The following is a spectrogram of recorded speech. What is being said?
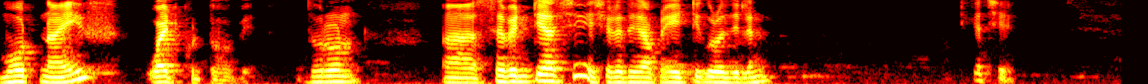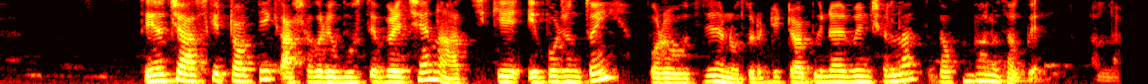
মোট নাইফ ওয়াইড করতে হবে। ধরুন সেভেন্টি আছে, সেটা থেকে আপনি এইটটি করে দিলেন। ঠিক আছে? তো এই হচ্ছে আজকের টপিক আশা করি বুঝতে পেরেছেন। আজকে এ পর্যন্তই। পরবর্তীতে নতুন একটি টপিক নেবেন ইনশাল্লাহ। তখন ভালো থাকবেন। আল্লাহ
